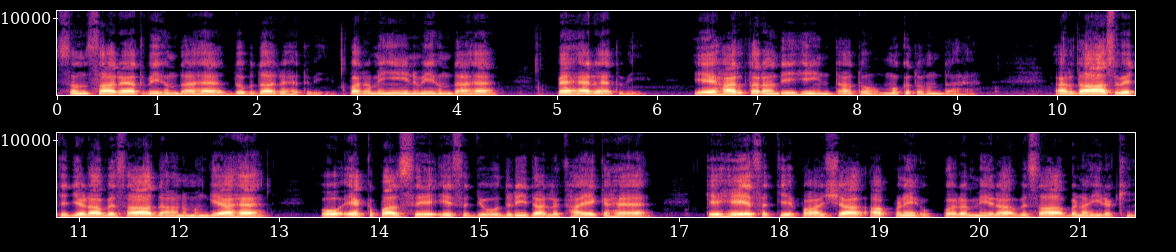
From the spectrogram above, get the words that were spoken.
ਸੰਸਾਰ ਰਹਿਤ ਵੀ ਹੁੰਦਾ ਹੈ ਦੁਬਦਾ ਰਹਿਤ ਵੀ। ਭਰਮਹੀਨ ਵੀ ਹੁੰਦਾ ਹੈ, ਭੈ ਰਹਿਤ ਵੀ। ਇਹ ਹਰ ਤਰ੍ਹਾਂ ਦੀ ਹੀਨਤਾ ਤੋਂ ਮੁਕਤ ਹੁੰਦਾ ਹੈ। ਅਰਦਾਸ ਵਿੱਚ ਜਿਹੜਾ ਵਿਸਾਹ ਦਾਨ ਮੰਗਿਆ ਹੈ, ਉਹ ਇੱਕ ਪਾਸੇ ਇਸ ਜੋਦੜੀ ਦਾ ਲਖਾਇਕ ਹੈ ਕਿ हे ਸੱਚੇ ਪਾਤਸ਼ਾਹ, ਆਪਣੇ ਉੱਪਰ ਮੇਰਾ ਵਿਸਾਹ ਬਣਾਈ ਰੱਖੀ।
